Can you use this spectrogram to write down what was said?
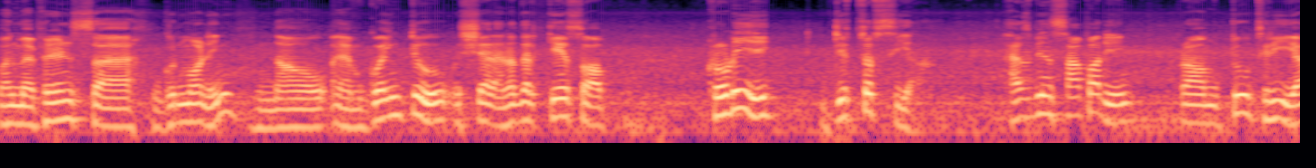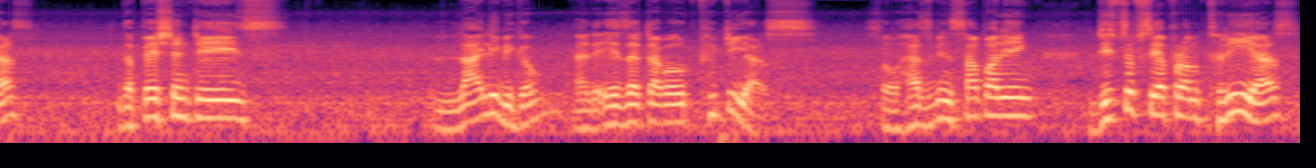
Well, my friends, uh, good morning. Now I am going to share another case of chronic dyspepsia. Has been suffering from two three years. The patient is Laili Begum and is at about 50 years. So has been suffering dyspepsia from three years.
